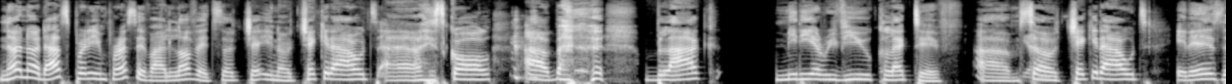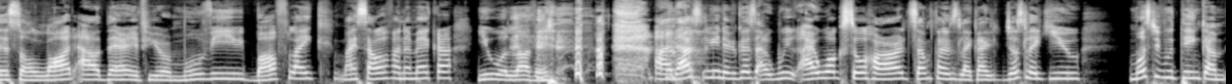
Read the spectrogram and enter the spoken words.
No, no, that's pretty impressive. I love it. So you know, check it out. Uh, it's called uh, Black Media Review Collective. Um, yeah. So check it out. It is. There's a lot out there. If you're a movie buff like myself and Ameka, you will love it. uh, that's you know because I we, I work so hard. Sometimes like I just like you. Most people think I'm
